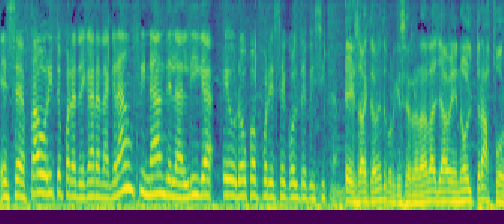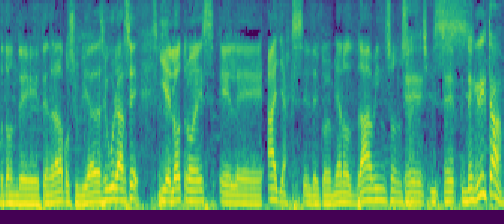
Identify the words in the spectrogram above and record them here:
es eh, favorito para llegar a la gran final de la Liga Europa por ese gol de visitante. Exactamente, porque cerrará la llave en Old Trafford, donde tendrá la posibilidad de asegurarse. Y el otro es el eh, El del colombiano Davinson Eh, Sánchez. eh, Negrita,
